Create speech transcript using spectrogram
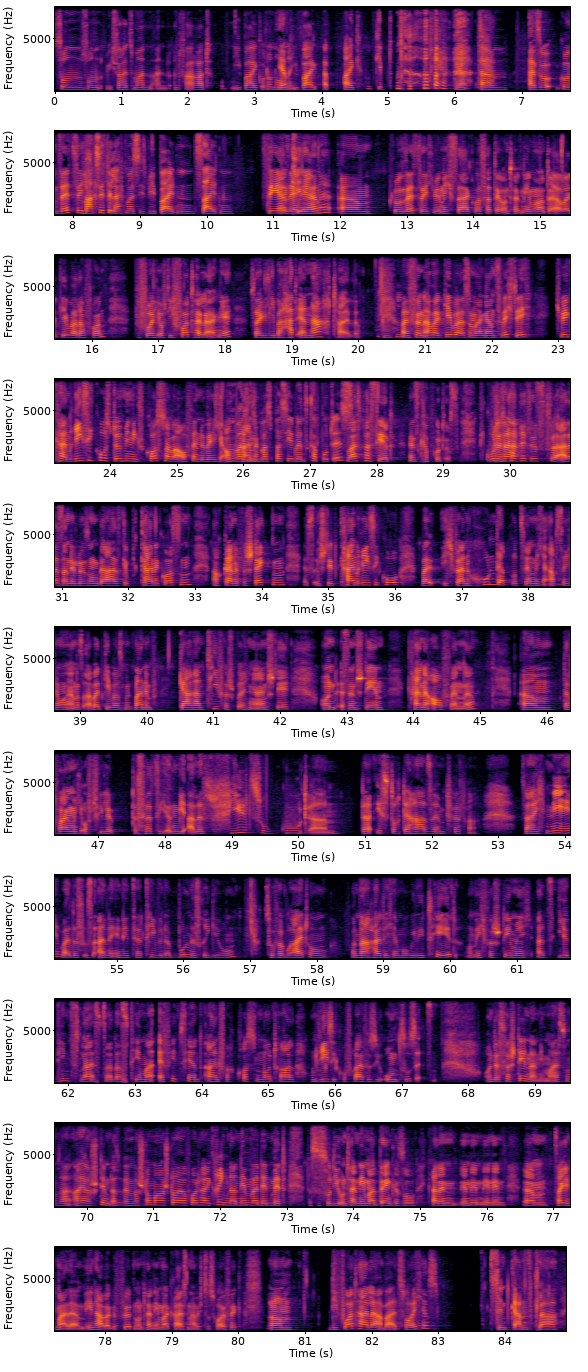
so ein, so ein ich sage jetzt mal ein, ein Fahrrad, ein E-Bike oder noch ja. ein E-Bike äh, gibt? ja. ähm, also grundsätzlich. Mag sie vielleicht mal wie beiden Seiten sehr, erklären? sehr gerne. Ähm, grundsätzlich, wenn ich sage, was hat der Unternehmer und der Arbeitgeber davon, bevor ich auf die Vorteile angehe, sage ich lieber, hat er Nachteile? Mhm. Weil für einen Arbeitgeber ist immer ganz wichtig, ich will kein Risiko, es dürfen mir nichts kosten, aber Aufwände will ich auch Und was keine. Ist, was passiert, wenn es kaputt ist? Was passiert, wenn es kaputt ist? Die gute Nachricht ist, für alles eine Lösung da. Es gibt keine Kosten, auch keine versteckten. Es entsteht kein Risiko, weil ich für eine hundertprozentige Absicherung eines Arbeitgebers mit meinem Garantieversprechen einstehe und es entstehen keine Aufwände. Ähm, da fragen mich oft viele, das hört sich irgendwie alles viel zu gut an. Da ist doch der Hase im Pfeffer. Sage ich, nee, weil das ist eine Initiative der Bundesregierung zur Verbreitung von nachhaltiger Mobilität und ich verstehe mich als Ihr Dienstleister, das Thema effizient, einfach, kostenneutral und risikofrei für Sie umzusetzen. Und das verstehen dann die meisten und sagen, ah ja, stimmt, also wenn wir schon mal einen Steuervorteil kriegen, dann nehmen wir den mit. Das ist so die Unternehmerdenke, so gerade in, in den, in den ähm, sage ich mal, ähm, inhabergeführten Unternehmerkreisen habe ich das häufig. Ähm, die Vorteile aber als solches sind ganz klar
